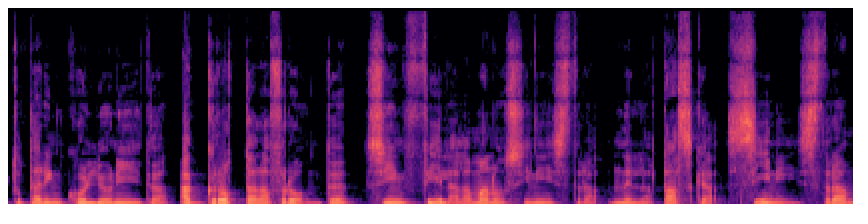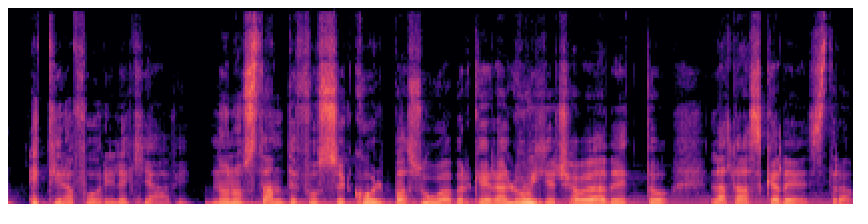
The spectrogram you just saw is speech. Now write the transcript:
tutta rincoglionita, aggrotta la fronte, si infila la mano sinistra nella tasca sinistra e tira fuori le chiavi. Nonostante fosse colpa sua, perché era lui che ci aveva detto la tasca destra,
